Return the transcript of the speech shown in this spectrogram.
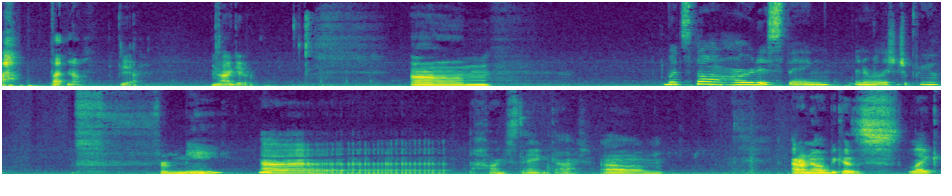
Ah, but no. Yeah. No, I get it. Um, What's the hardest thing in a relationship for you? for me. Uh, the hardest thing, gosh. Um, I don't know because like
